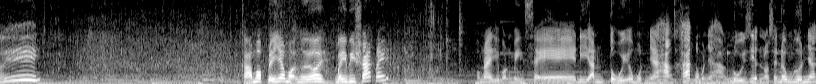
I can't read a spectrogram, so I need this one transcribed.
Đấy. Cá mập đấy nha mọi người ơi, baby shark đấy. Hôm nay thì bọn mình sẽ đi ăn tối ở một nhà hàng khác, là một nhà hàng đối diện, nó sẽ đông hơn nha.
